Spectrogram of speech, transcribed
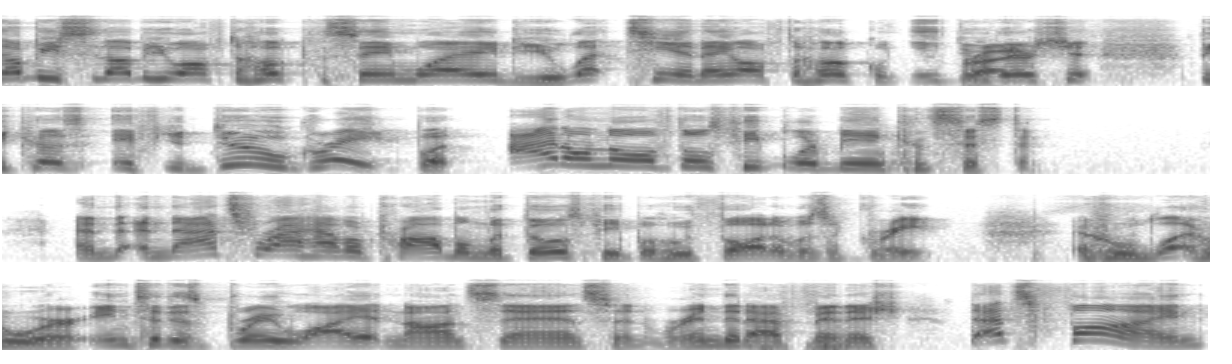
WCW off the hook the same way? Do you let TNA off the hook when they do Right. their shit? Because if you do, great, but I don't know if those people are being consistent. And and that's where I have a problem with those people who thought it was a great who who were into this Bray Wyatt nonsense and were into that finish. That's fine,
